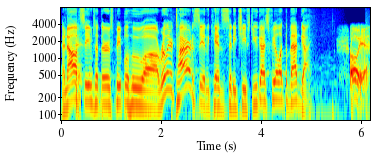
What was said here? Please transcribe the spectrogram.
And now it seems that there's people who uh, really are tired of seeing the Kansas City Chiefs. Do you guys feel like the bad guy? Oh, yeah.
